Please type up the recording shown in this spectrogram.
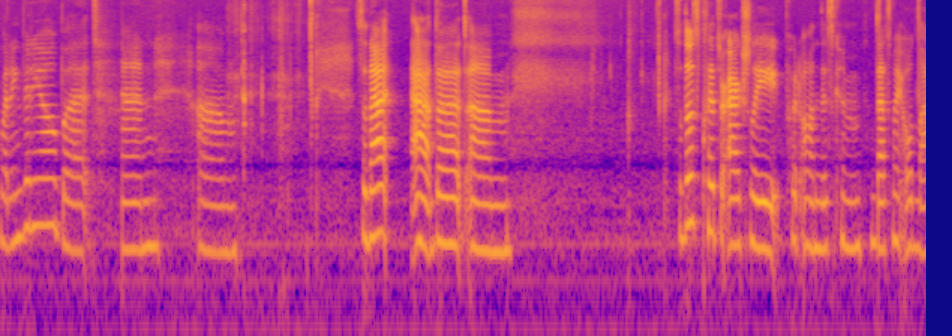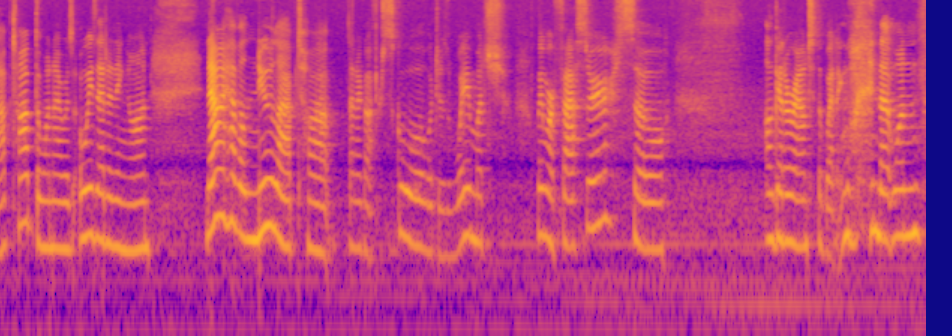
wedding video but and um so that at that um so those clips are actually put on this that's my old laptop the one I was always editing on. Now I have a new laptop that I got for school which is way much way more faster so I'll get around to the wedding one. That one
